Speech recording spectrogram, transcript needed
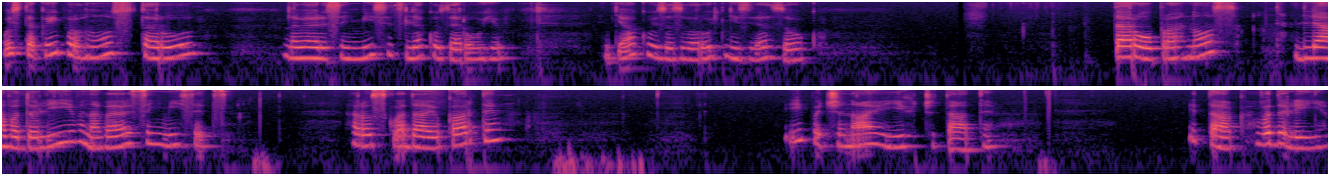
Ось такий прогноз Таро на вересень місяць для козерогів. Дякую за зворотній зв'язок. Таро прогноз для водоліїв на вересень місяць. Розкладаю карти і починаю їх читати. І так, водолії.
